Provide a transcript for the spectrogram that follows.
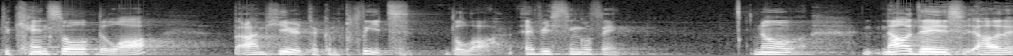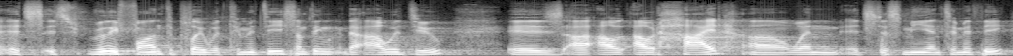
to cancel the law, but I'm here to complete the law, every single thing. No, nowadays, uh, it's, it's really fun to play with Timothy. Something that I would do is uh, I, would hide uh, when it's just me and Timothy,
